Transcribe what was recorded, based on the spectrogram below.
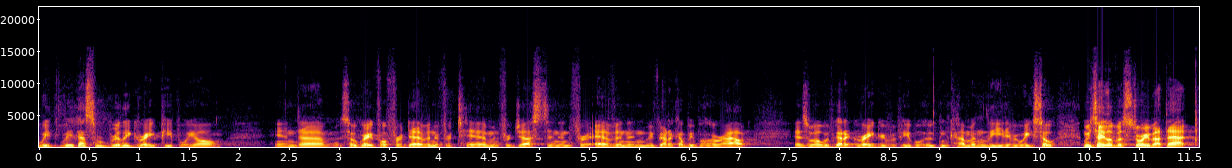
we, we've got some really great people, y'all, and um, so grateful for Devin and for Tim and for Justin and for Evan, and we've got a couple people who are out as well. We've got a great group of people who can come and lead every week. So let me tell you a little bit of story about that.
